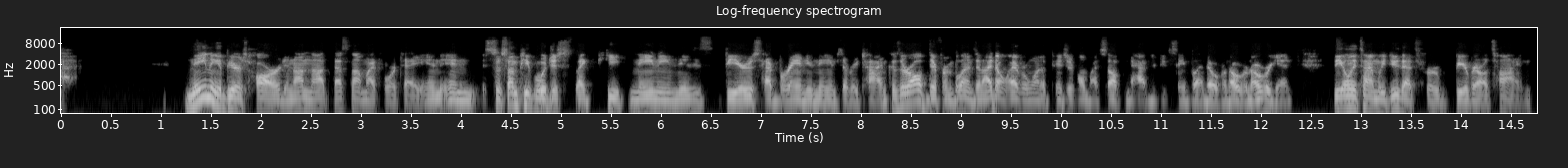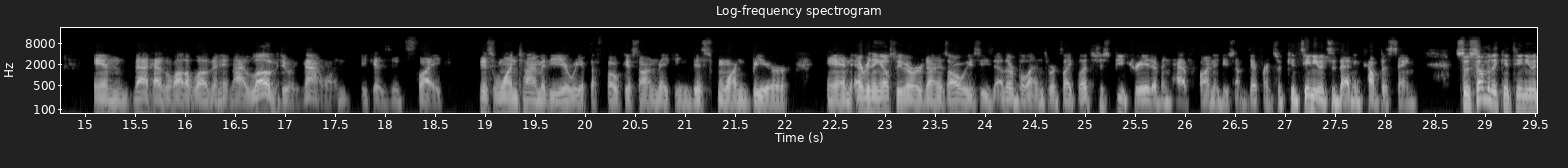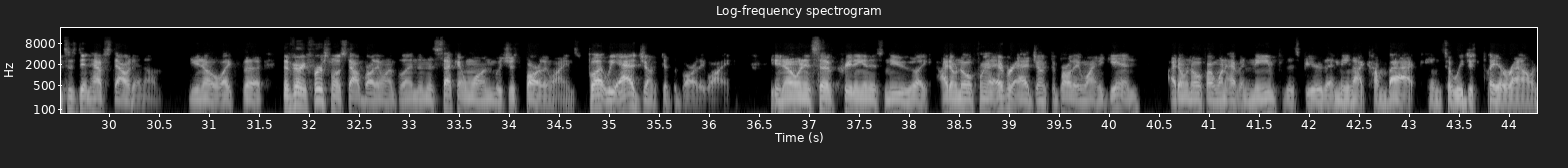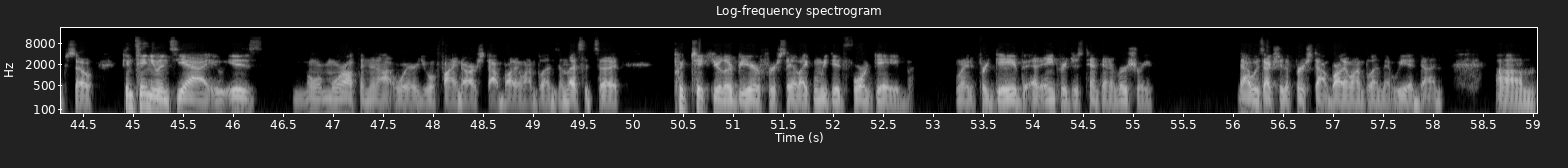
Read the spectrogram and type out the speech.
naming a beer is hard, and I'm not. That's not my forte. And and so some people would just like keep naming these beers have brand new names every time because they're all different blends, and I don't ever want to pigeonhole myself and have to do the same blend over and over and over again. The only time we do that's for beer barrel time, and that has a lot of love in it, and I love doing that one because it's like this one time of the year we have to focus on making this one beer and everything else we've ever done is always these other blends where it's like let's just be creative and have fun and do something different so continuance is that encompassing so some of the continuances didn't have stout in them you know like the the very first one was stout barley wine blend and the second one was just barley wines but we adjuncted the barley wine you know and instead of creating this new like i don't know if we're going to ever adjunct the barley wine again I don't know if I want to have a name for this beer that may not come back. And so we just play around. So continuance, yeah, it is more more often than not where you will find our stout barley wine blends, unless it's a particular beer for say like when we did for Gabe, when for Gabe at Anchorage's 10th anniversary. That was actually the first stout barley wine blend that we had done. Um,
